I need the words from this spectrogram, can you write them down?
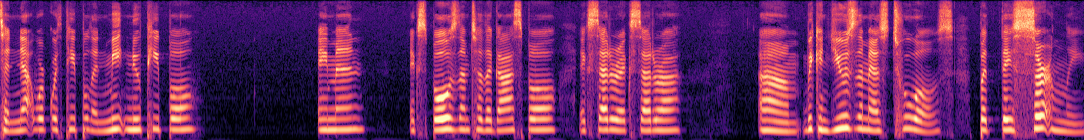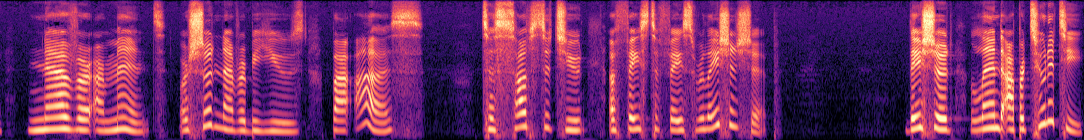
to network with people and meet new people. Amen. Expose them to the gospel, etc., etc. Um, we can use them as tools, but they certainly never are meant or should never be used by us to substitute a face to face relationship. They should lend opportunity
